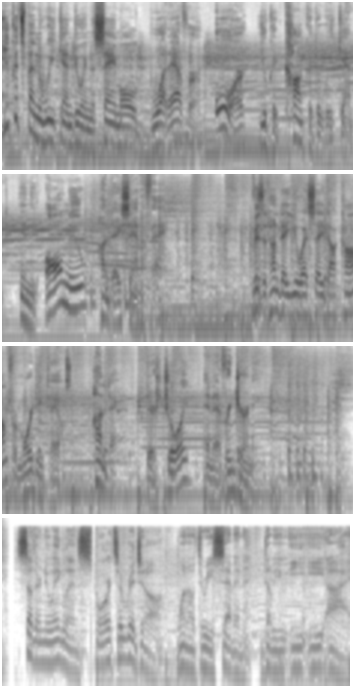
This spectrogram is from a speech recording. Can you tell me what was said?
You could spend the weekend doing the same old whatever, or you could conquer the weekend in the all-new Hyundai Santa Fe. Visit HyundaiUSA.com for more details. Hyundai, there's joy in every journey. Southern New England Sports Original, 1037 WEEI.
